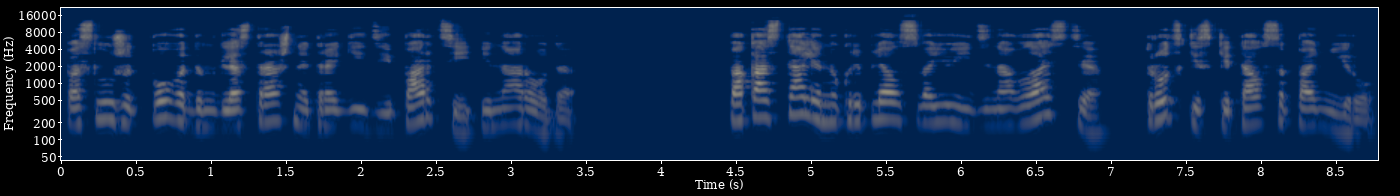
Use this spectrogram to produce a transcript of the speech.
послужит поводом для страшной трагедии партии и народа. Пока Сталин укреплял свое единовластие, Троцкий скитался по миру.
